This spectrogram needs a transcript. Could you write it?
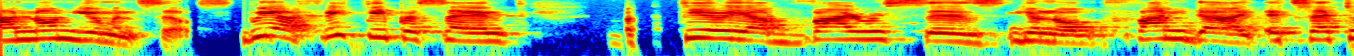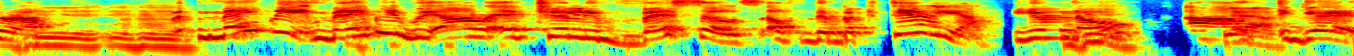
are non-human cells. We are 50% bacteria, viruses, you know, fungi, etc. Mm-hmm, mm-hmm. Maybe maybe we are actually vessels of the bacteria, you know. Mm-hmm. Um, yeah. yeah,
